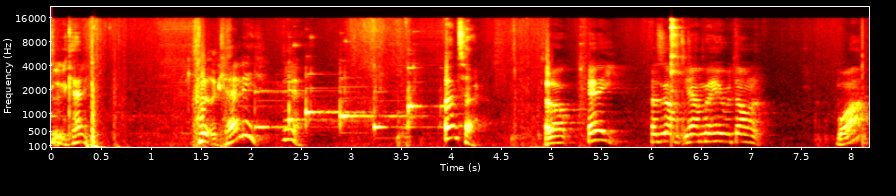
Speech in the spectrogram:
Little Kelly. Little Kelly. Yeah. Answer. Hello. Hey. How's it going? Yeah, I'm here with Donut. What?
